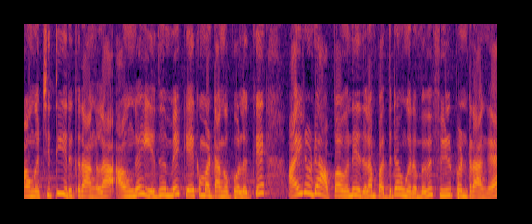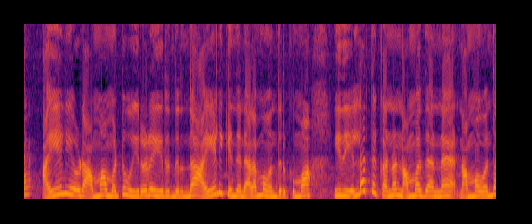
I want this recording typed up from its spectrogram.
அவங்க சித்தி இருக்கிறாங்களா? அவங்க எதுவுமே கேட்க மாட்டாங்க போலுக்கு அயலியோட அப்பா வந்து இதெல்லாம் பார்த்துட்டு அவங்க ரொம்பவே ஃபீல் பண்ணுறாங்க அயலியோட அம்மா மட்டும் உயிரோடு இருந்திருந்தா அயலிக்கு இந்த நிலமை வந்திருக்குமா? இது எல்லாத்துக்கண்ணும் நம்ம தானே. நம்ம வந்து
